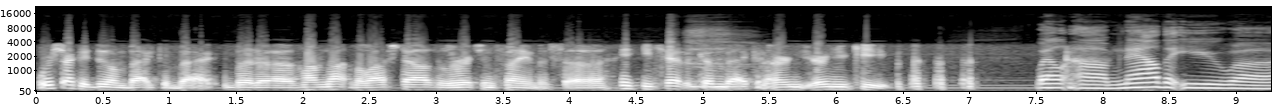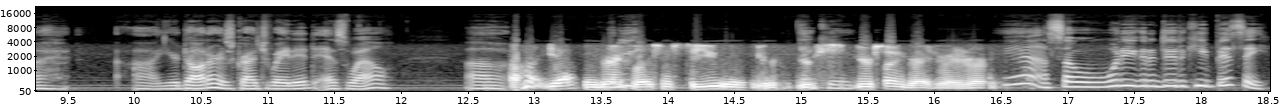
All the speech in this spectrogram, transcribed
Wish I could do them back to back, but uh, I'm not in the lifestyles of the rich and famous. Uh, you got to come back and earn earn your keep. well, um, now that you uh, uh, your daughter has graduated as well. Uh, yeah, congratulations you, to you. Your your you. your son graduated, right? Yeah. So, what are you going to do to keep busy?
